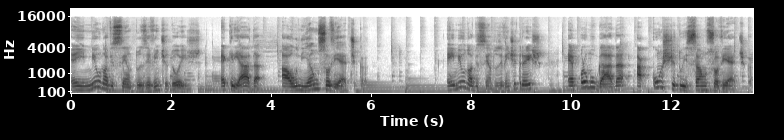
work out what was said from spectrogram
Em 1922 é criada a União Soviética. Em 1923 é promulgada a Constituição Soviética.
